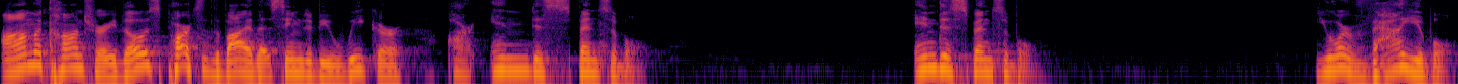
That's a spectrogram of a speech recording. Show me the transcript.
On the contrary, those parts of the body that seem to be weaker are indispensable. Indispensable. You are valuable.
